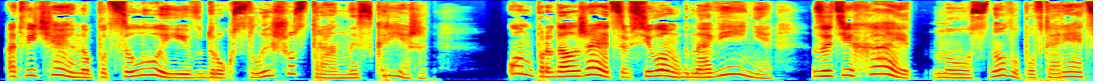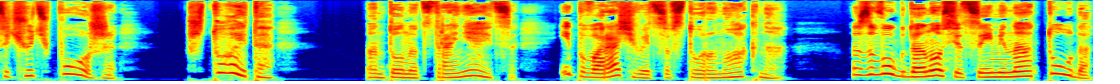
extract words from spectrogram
отвечаю на поцелуй и вдруг слышу странный скрежет. Он продолжается всего мгновение, затихает, но снова повторяется чуть позже. «Что это?» Антон отстраняется и поворачивается в сторону окна. Звук доносится именно оттуда,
